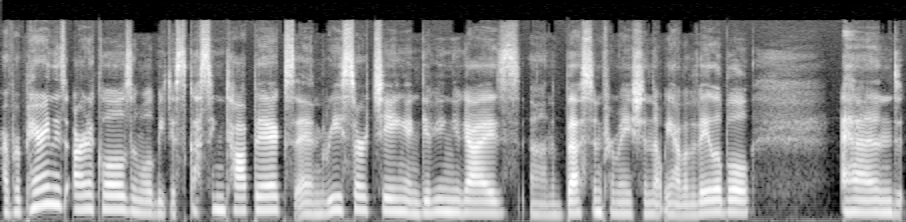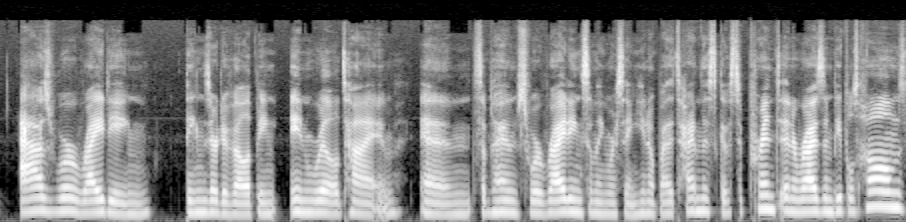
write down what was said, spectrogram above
are preparing these articles and we'll be discussing topics and researching and giving you guys uh, the best information that we have available. And as we're writing, things are developing in real time. And sometimes we're writing something, we're saying, you know, by the time this goes to print and arrives in people's homes,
